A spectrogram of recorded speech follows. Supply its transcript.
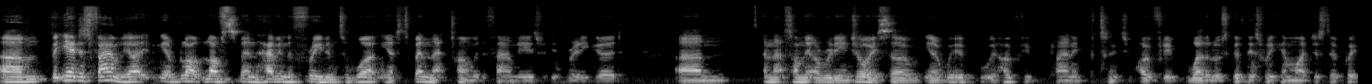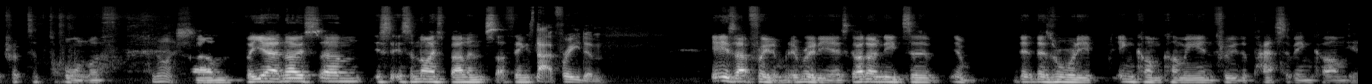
Um, but yeah, just family. I you know love, love spend having the freedom to work. You know, spend that time with the family is, is really good, um, and that's something I really enjoy. So you know, we're, we're hopefully planning potentially. Hopefully, weather looks good this weekend. Might just do a quick trip to, to Bournemouth. Nice. Um, but yeah, no, it's um, it's it's a nice balance. I think it's that freedom it is that freedom. It really is. I don't need to, you know, there's already income coming in through the passive income. Yeah.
